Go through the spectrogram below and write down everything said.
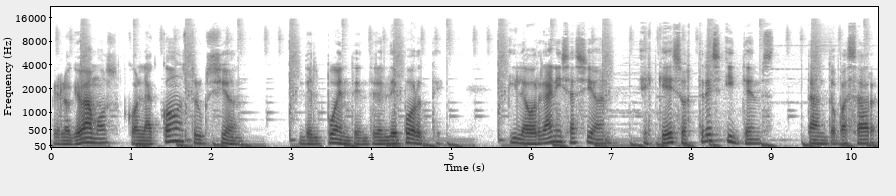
Pero lo que vamos con la construcción del puente entre el deporte y la organización es que esos tres ítems, tanto pasar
